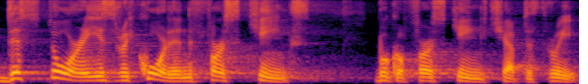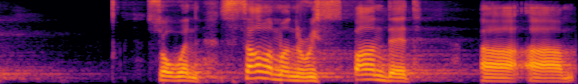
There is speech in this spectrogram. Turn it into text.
this story is recorded in the First Kings, book of First Kings, chapter 3. So when Solomon responded, uh, um,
